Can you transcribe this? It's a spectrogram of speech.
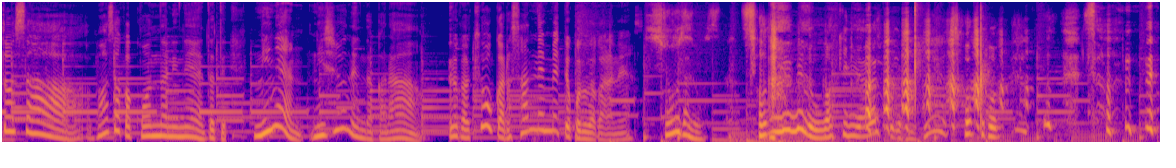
とさまさかこんなにねだって2年2周年だからだから今日から3年目ってことだからねそうだよ。三年目の浮気になられてる。ちょっと。3年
